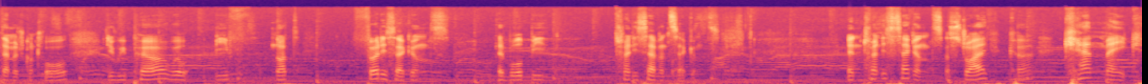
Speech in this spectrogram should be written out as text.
damage control, the repair will be not 30 seconds, it will be 27 seconds. In 20 seconds, a striker can make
